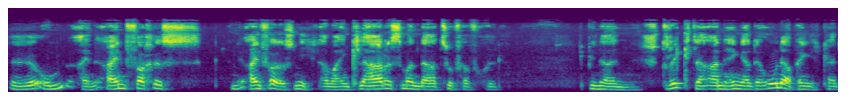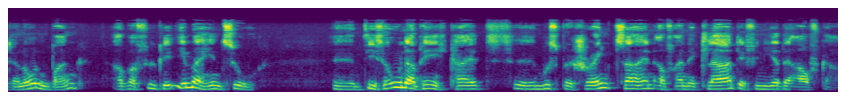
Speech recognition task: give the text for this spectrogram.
äh, um ein einfaches, einfaches nicht, aber ein klares Mandat zu verfolgen. Ich bin ein strikter Anhänger der Unabhängigkeit der Notenbank, aber füge immer hinzu, äh, diese Unabhängigkeit äh, muss beschränkt sein auf eine klar definierte Aufgabe.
